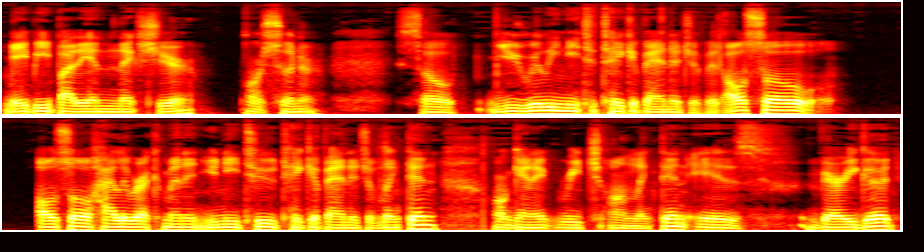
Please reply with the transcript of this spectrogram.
Maybe by the end of next year or sooner. So you really need to take advantage of it. Also, also highly recommended. You need to take advantage of LinkedIn. Organic reach on LinkedIn is very good.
